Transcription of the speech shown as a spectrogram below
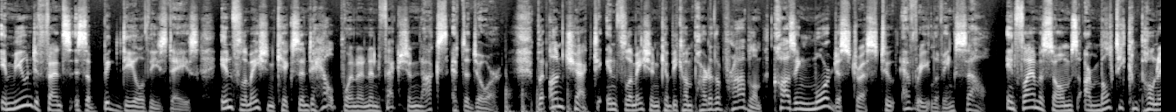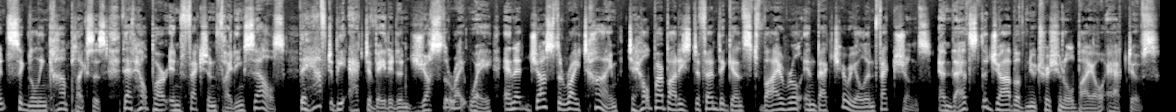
Immune defense is a big deal these days. Inflammation kicks in to help when an infection knocks at the door. But unchecked, inflammation can become part of the problem, causing more distress to every living cell. Inflammasomes are multi component signaling complexes that help our infection fighting cells. They have to be activated in just the right way and at just the right time to help our bodies defend against viral and bacterial infections. And that's the job of nutritional bioactives.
